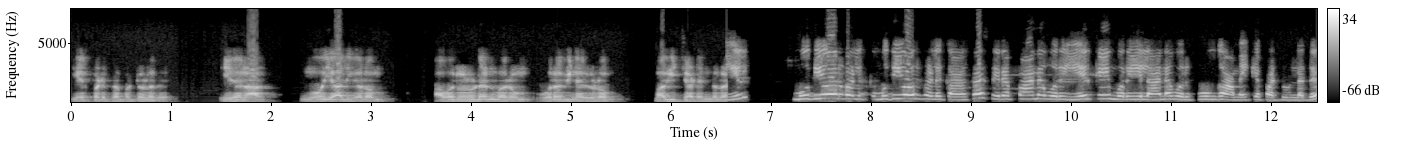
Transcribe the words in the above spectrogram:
ஏற்படுத்தப்பட்டுள்ளது. இதனால் நோயாளிகளும் அவர்களுடன் வரும் உறவினர்களும் மகிழ்ச்சி அடைந்துள்ளனர் முதியோர்களுக்கு முதியோர்களுக்காக சிறப்பான ஒரு இயற்கை முறையிலான ஒரு பூங்கா அமைக்கப்பட்டுள்ளது.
